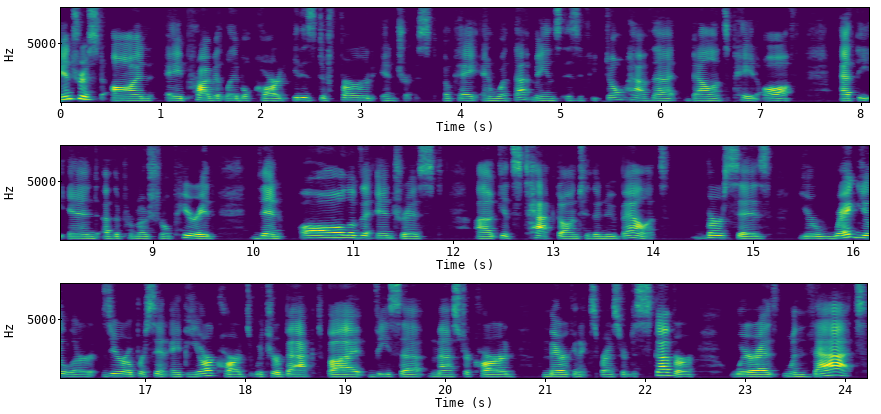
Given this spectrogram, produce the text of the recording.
interest on a private label card, it is deferred interest. Okay. And what that means is if you don't have that balance paid off at the end of the promotional period, then all of the interest uh, gets tacked onto the new balance versus your regular 0% APR cards, which are backed by Visa, MasterCard, American Express, or Discover. Whereas when that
